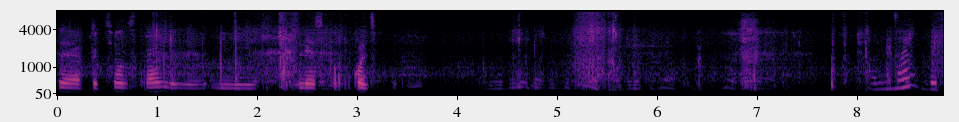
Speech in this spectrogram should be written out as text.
Це фрикціон стравлення і леска по кольцям. А не може бути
